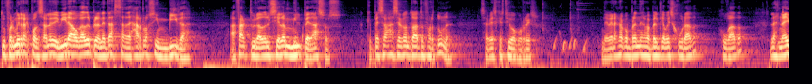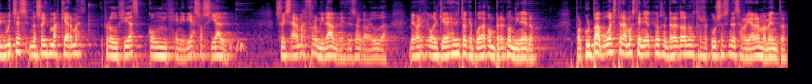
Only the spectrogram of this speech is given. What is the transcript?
tu forma irresponsable de vivir ha ahogado el planeta hasta dejarlo sin vida. Ha fracturado el cielo en mil pedazos. ¿Qué pensabas hacer con toda tu fortuna? Sabías que esto iba a ocurrir. ¿De veras no comprendes el papel que habéis jurado? ¿Jugado? Las Night Witches no sois más que armas producidas con ingeniería social. Sois armas formidables, de eso no cabe duda. Mejores que cualquier ejército que pueda comprar con dinero. Por culpa vuestra hemos tenido que concentrar todos nuestros recursos en desarrollar armamento.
